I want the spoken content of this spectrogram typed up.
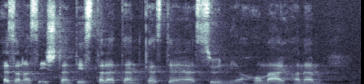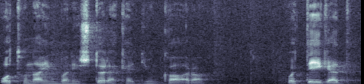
ezen az Isten tiszteleten kezdjen el szűnni a homály, hanem otthonainkban is törekedjünk arra, hogy téged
